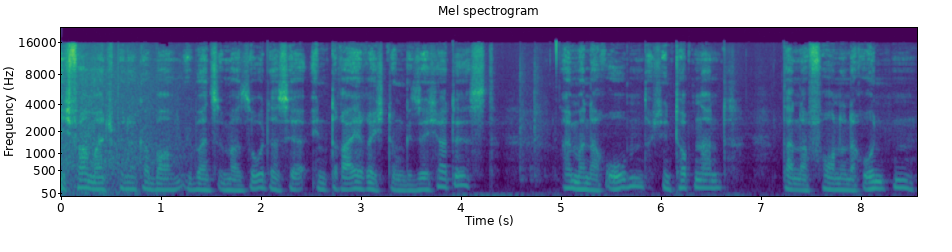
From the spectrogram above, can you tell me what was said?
Ich fahre meinen Spinnakerbaum übrigens immer so, dass er in drei Richtungen gesichert ist. Einmal nach oben durch den Topland, dann nach vorne nach unten,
